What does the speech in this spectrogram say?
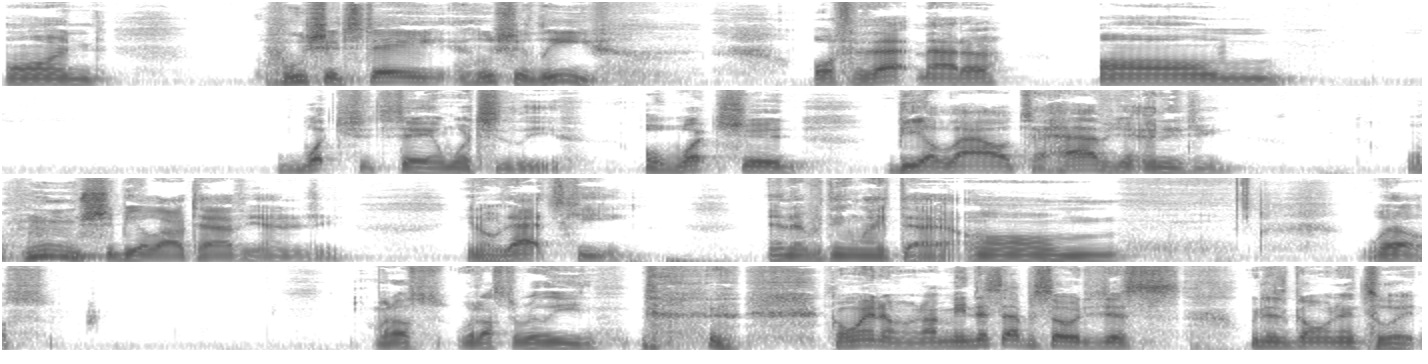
on who should stay and who should leave, or for that matter, um, what should stay and what should leave, or what should be allowed to have your energy, or whom should be allowed to have your energy. You know, that's key, and everything like that. Um, what else? what else what else to really go in on? I mean, this episode is just we're just going into it.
